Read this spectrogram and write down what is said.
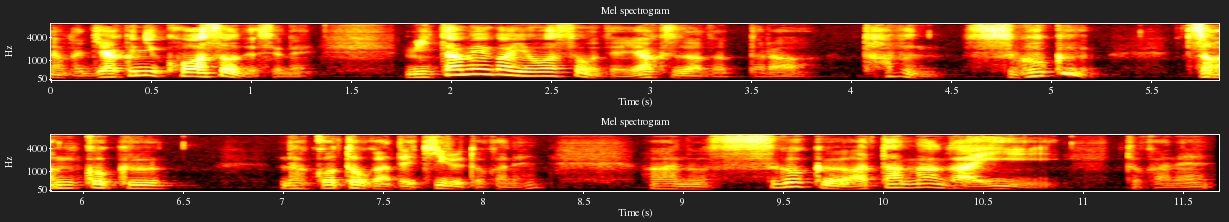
なんか逆に怖そうですよね。見た目が弱そうでヤクザだったら、多分すごく残酷なことができるとかね。あの、すごく頭がいいとかね。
